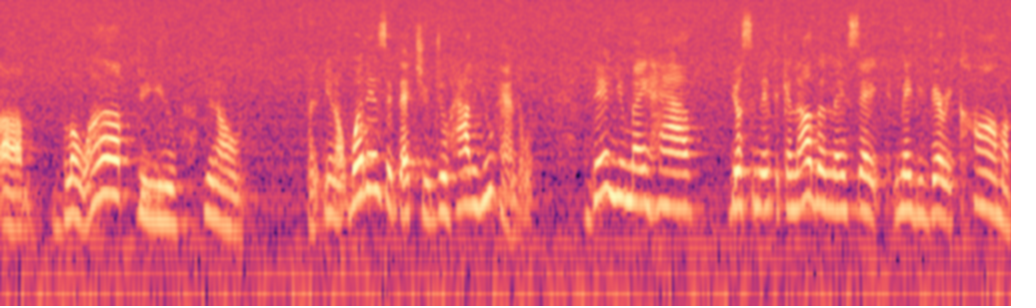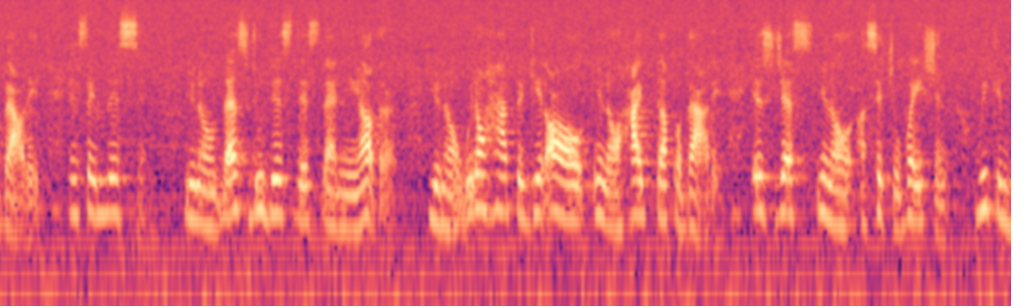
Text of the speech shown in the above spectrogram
um, blow up? Do you, you know, you know, what is it that you do? How do you handle it? Then you may have your significant other may say, may be very calm about it and say, listen, you know, let's do this, this, that, and the other. You know, we don't have to get all, you know, hyped up about it. It's just, you know, a situation. We can,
